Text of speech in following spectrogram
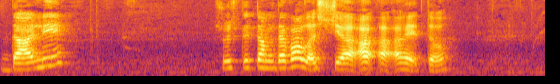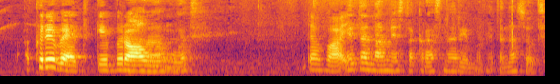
Далі. Щось ти там давала ще, а, а, а ето, креветки браун. Ага, вот. Давай. Это на место красной рыбы. Это на соц.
